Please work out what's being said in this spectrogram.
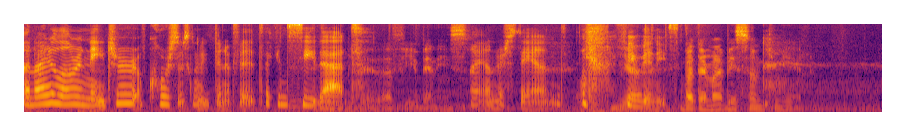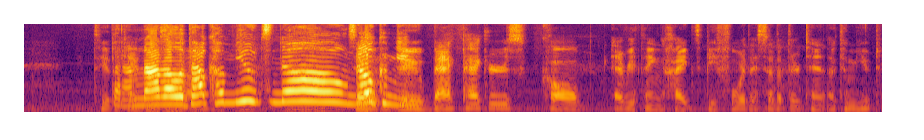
A night alone in nature, of course, there's gonna be benefits. I can mm, see that. A few bennies. I understand. a few Yeah, bennies. But there might be some commute. To the But I'm not all about commutes. No, So no commute. Do backpackers call everything hiked before they set up their tent a commute?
